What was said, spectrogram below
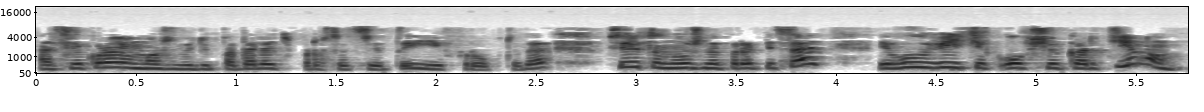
А свекрови, может быть, подарите просто цветы и фрукты, да. Все это нужно прописать, и вы увидите общую картину,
